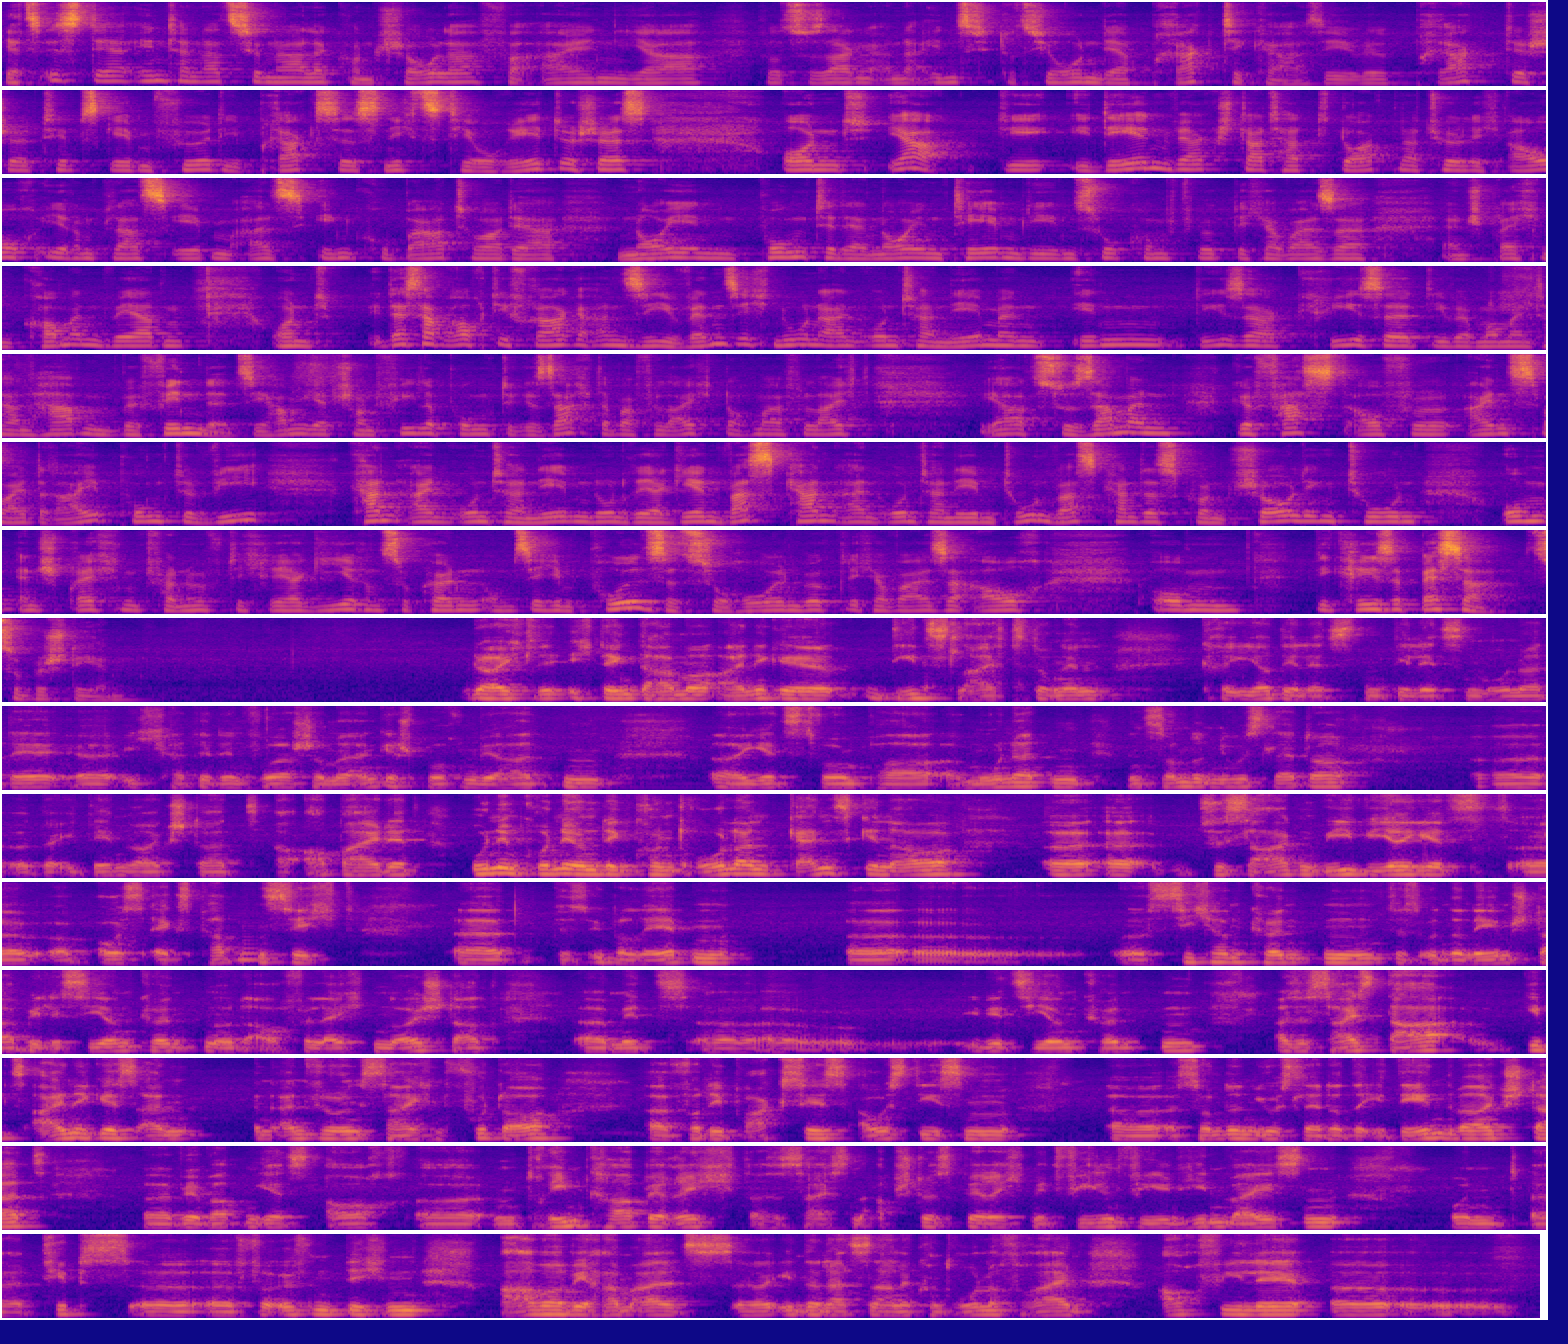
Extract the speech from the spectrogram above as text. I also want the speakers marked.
Speaker 1: Jetzt ist der internationale Controller-Verein ja sozusagen eine Institution der Praktiker. Sie will praktische Tipps geben für die Praxis, nichts Theoretisches. Und ja, die Ideenwerkstatt hat dort natürlich auch ihren Platz eben als Inkubator der neuen Punkte, der neuen Themen, die in Zukunft möglicherweise entsprechend kommen werden. Und deshalb auch die Frage an Sie, wenn sich nun ein Unternehmen in dieser Krise, die wir momentan haben, befindet. Sie haben jetzt schon viele Punkte gesagt, aber vielleicht noch mal vielleicht ja, zusammengefasst auf ein, zwei, drei Punkte. Wie kann ein Unternehmen nun reagieren? Was kann ein Unternehmen tun? Was kann das Controlling tun, um entsprechend vernünftig reagieren zu können, um sich Impulse zu holen, möglicherweise auch, um die Krise besser zu bestehen?
Speaker 2: Ja, ich, ich denke, da haben wir einige Dienstleistungen kreiert die letzten, die letzten Monate. Äh, ich hatte den vorher schon mal angesprochen. Wir hatten äh, jetzt vor ein paar Monaten einen Sondernewsletter äh, der Ideenwerkstatt erarbeitet und im Grunde um den Controllern ganz genau äh, äh, zu sagen, wie wir jetzt äh, aus Expertensicht äh, das Überleben äh, sichern könnten, das Unternehmen stabilisieren könnten und auch vielleicht einen Neustart mit initiieren könnten. Also das heißt, da gibt es einiges an, in Anführungszeichen, Futter für die Praxis aus diesem äh, Sondernewsletter der Ideenwerkstatt. Äh, wir werden jetzt auch äh, einen Dreamcar-Bericht, also das heißt einen Abschlussbericht mit vielen, vielen Hinweisen und äh, Tipps äh, veröffentlichen. Aber wir haben als äh, internationaler Controllerverein auch viele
